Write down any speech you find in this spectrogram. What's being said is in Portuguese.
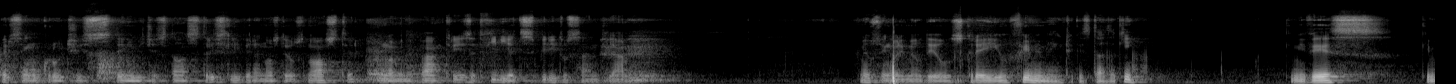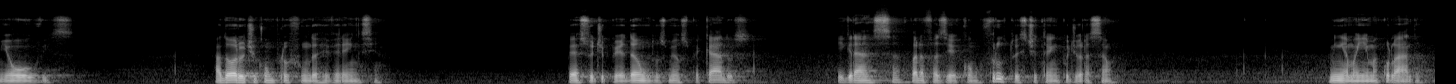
Persem crucis de limites nostris, libera nos Deus noster, in nomine Patris et Filii et Spiritus Sancti. Amém. Meu Senhor e meu Deus, creio firmemente que estás aqui, que me vês, que me ouves. Adoro-te com profunda reverência. Peço-te perdão dos meus pecados e graça para fazer com fruto este tempo de oração. Minha Mãe Imaculada,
